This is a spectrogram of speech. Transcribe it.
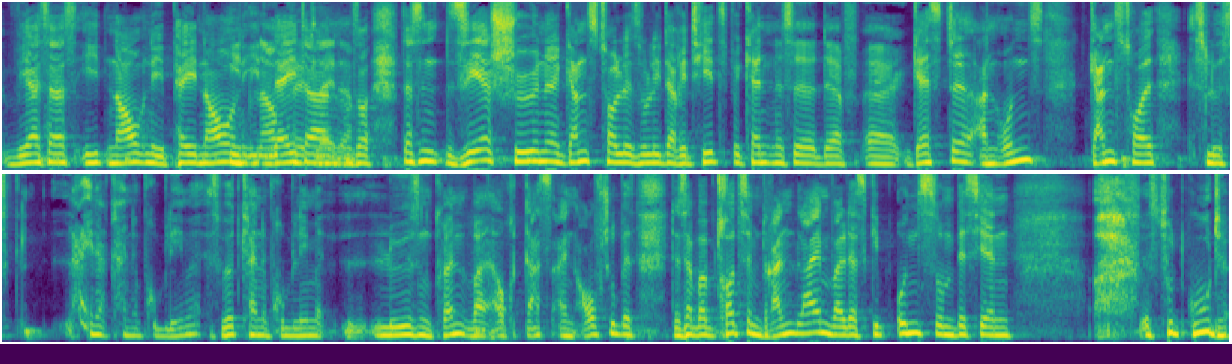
wie heißt das? Eat now, nee, pay now und Eat eat now, later, later. und so. Das sind sehr schöne, ganz tolle Solidaritätsbekenntnisse der äh, Gäste an uns. Ganz toll. Es löst leider keine Probleme. Es wird keine Probleme lösen können, weil auch das ein Aufschub ist. Deshalb aber trotzdem dranbleiben, weil das gibt uns so ein bisschen, oh, es tut gut,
